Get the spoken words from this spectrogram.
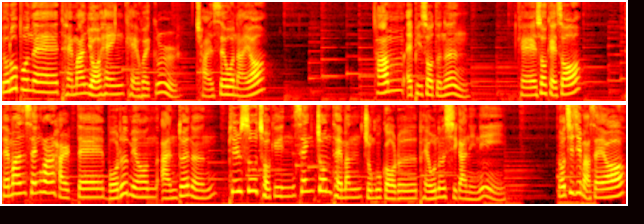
여러분의 대만 여행 계획을 잘 세워나요? 다음 에피소드는 계속해서 대만 생활할 때 모르면 안 되는 필수적인 생존 대만 중국어를 배우는 시간이니 놓치지 마세요.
